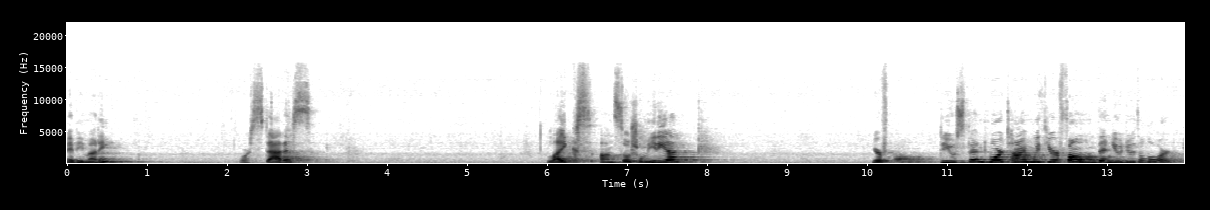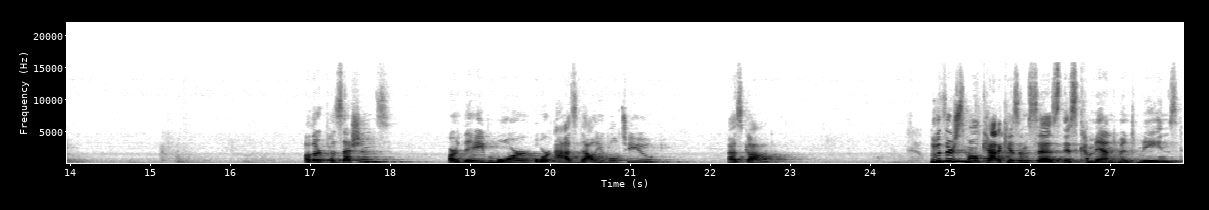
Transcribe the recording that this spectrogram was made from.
Maybe money or status likes on social media? Your phone. Do you spend more time with your phone than you do the Lord? Other possessions? Are they more or as valuable to you as God? Luther's Small Catechism says this commandment means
